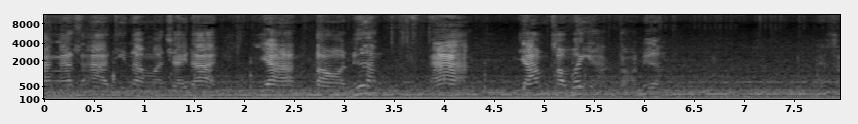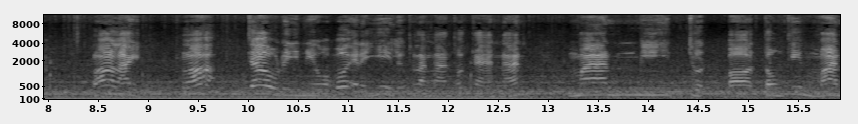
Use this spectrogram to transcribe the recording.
ลังงานสะอาดที่นำมาใช้ได้ อย่างต่อเนื่องอ่าย้ำคำว่าอย่างต่อเนื่องนะครับเพราะอะไร เพราะเจ้า renewable energy หรือพลังงานทดแทนนั้น มันมีจุดบอดตรงที่มัน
